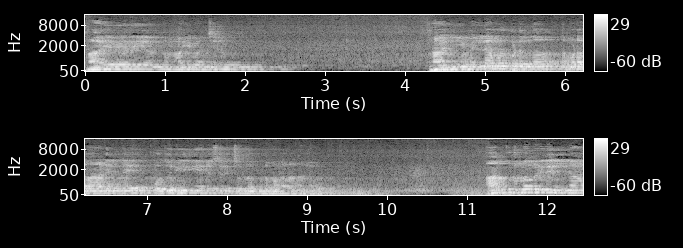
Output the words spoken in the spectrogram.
പ്രായമേറിയ എല്ലാം ഉൾപ്പെടുന്ന നമ്മുടെ നാടിന്റെ പൊതുരീതി അനുസരിച്ചുള്ള കുടുംബങ്ങളാണല്ലോ. ആ കുടുംബങ്ങളിലെല്ലാം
